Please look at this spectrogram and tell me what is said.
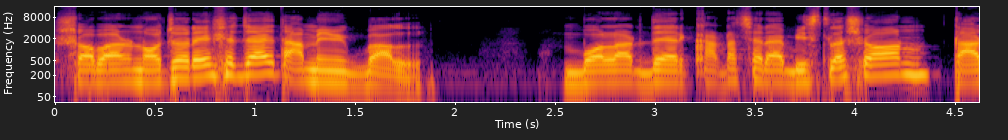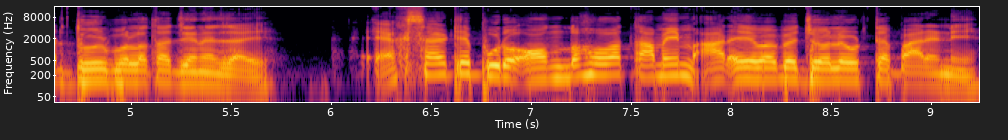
সবার নজরে এসে যায় তামিম ইকবাল। বলারদের কাটাছেড়া বিশ্লেষণ, তার দুর্বলতা জেনে যায়। এক সাইডে পুরো অন্ধ হওয়া তামিম আর এভাবে জ্বলে উঠতে পারেনি।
